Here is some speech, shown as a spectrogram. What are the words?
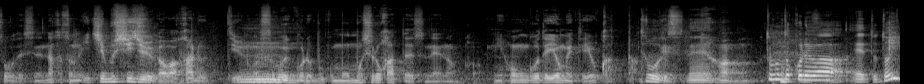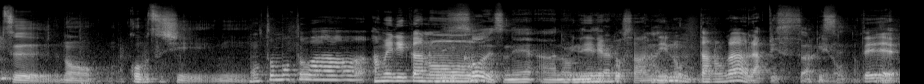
そうですね。なんかその一部始終が分かるっていうのがすごいこれ僕も面白かったですね。なんか日本語で読めてよかった。そうですね。うん。もともとこれは、えっとドイツの鉱物史にもともとはアメリカのそうですね。あのミネレコさんに乗ったのがラピスさんに乗って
